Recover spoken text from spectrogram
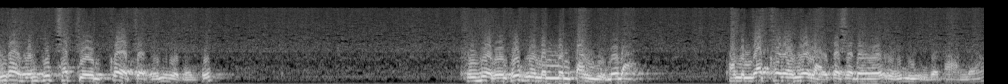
ลถ้าเห็นทุกข์ชัดเจนก็จะเห็นเหตุแห่งทุกข์คือเหตุแห่งทุกข์นี่มันมันตั้งอยู่ไม่ได้ ถ้ามันยัดเข้ามาเมื่อไหร่ก็แสดงว่าโอ้มีอุปทานแล้ว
